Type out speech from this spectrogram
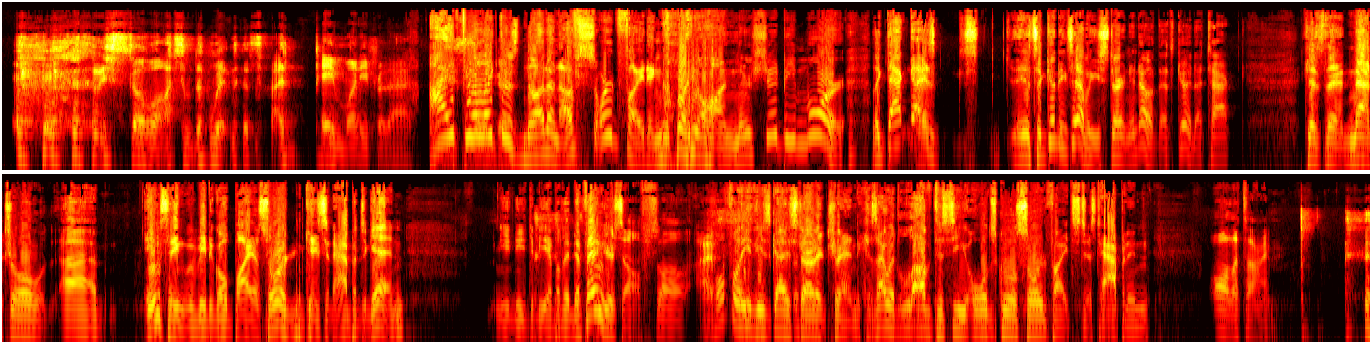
It'd be so awesome to witness. I'd pay money for that. I It'd feel so like good. there's not enough sword fighting going on. There should be more. Like that guy's. It's a good example. He's starting it out. That's good. Attack, because the natural uh, instinct would be to go buy a sword in case it happens again. you need to be able to defend yourself. So hopefully these guys start a trend because I would love to see old school sword fights just happening all the time.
